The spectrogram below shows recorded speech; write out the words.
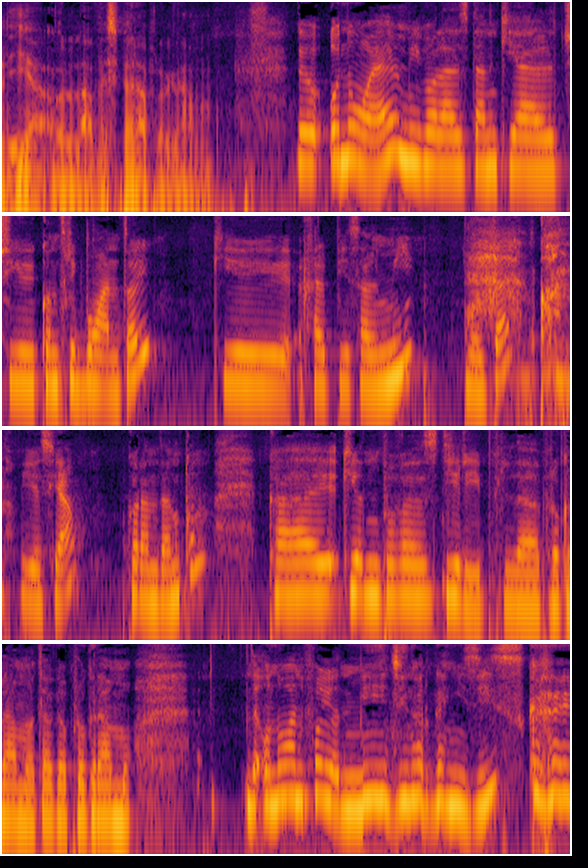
alia ol la vespera programo. Do unue mi volas danki al ĉiuj kontribuantoj kiuj helpis al mi multe. Dankon! Jes, ja. Koran dankon. Kaj kion mi povas diri pri la programo, taga programo? La unuan fojon mi ĝin organizis kaj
